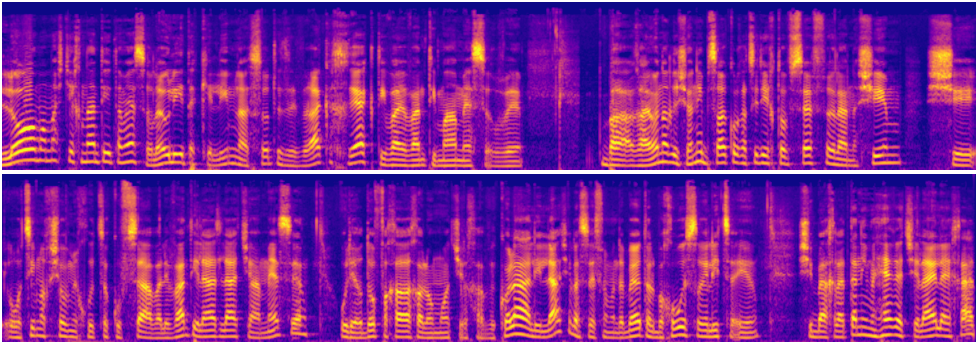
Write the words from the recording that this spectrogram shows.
לא ממש תכננתי את המסר, לא היו לי את הכלים לעשות את זה, ורק אחרי הכתיבה הבנתי מה המסר. ו... ברעיון הראשוני בסך הכל רציתי לכתוב ספר לאנשים שרוצים לחשוב מחוץ לקופסה, אבל הבנתי לאט לאט שהמסר הוא לרדוף אחר החלומות שלך. וכל העלילה של הספר מדברת על בחור ישראלי צעיר, שבהחלטה נמהרת של לילה אחד,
